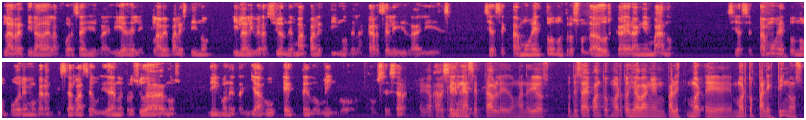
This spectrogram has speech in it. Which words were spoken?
la retirada de las fuerzas israelíes del enclave palestino y la liberación de más palestinos de las cárceles israelíes. Si aceptamos esto, nuestros soldados caerán en vano si aceptamos esto, no podremos garantizar la seguridad de nuestros ciudadanos, dijo Netanyahu este domingo. Entonces, Oiga, pero es que es inaceptable, don Juan de Dios. ¿Usted sabe cuántos muertos ya van en eh, muertos palestinos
